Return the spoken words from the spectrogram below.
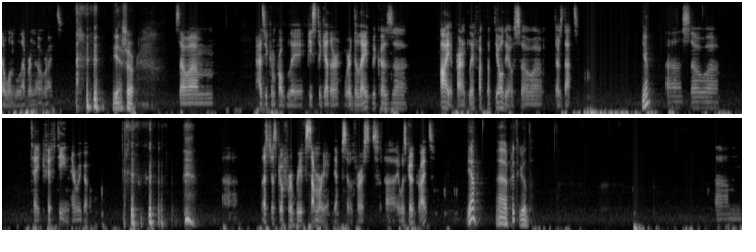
no one will ever know, right? yeah, sure. So, um, as you can probably piece together, we're delayed because uh, I apparently fucked up the audio, so uh, there's that. Yeah. Uh, so, uh, take 15, here we go. Let's just go for a brief summary of the episode first. Uh, it was good, right? yeah, uh, pretty good. Um,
